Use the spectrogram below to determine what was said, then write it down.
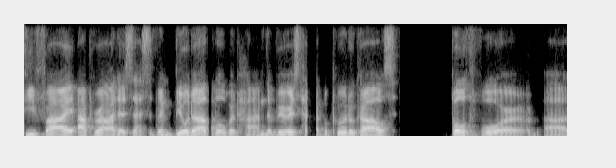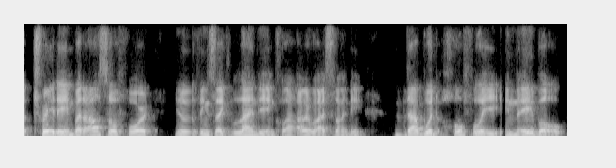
DeFi apparatus has been built up over time, the various type of protocols, both for uh, trading, but also for you know things like lending, collateralized lending, that would hopefully enable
